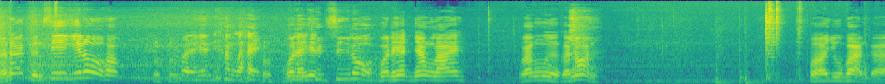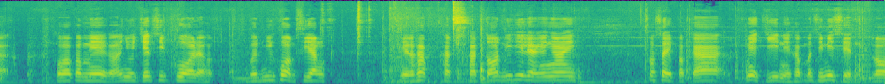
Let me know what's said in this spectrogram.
นะฮะขึ้นสี่กิโลครับบ่ได้เฮ็ดหยังไรบ่ได้เฮ็ดน้ำหนักขึ้นซีโร่บ่ได้เฮ็ดหยังไร วางมือก็นอนพออยู่บ้านก็พ่อกับแม่ก็อายุเจ็ดสิบกว่าแล้วเบิ่นมีความเสี่ยงนี่นะครับขัดขัดตอนวิธีแรกง่ายๆเขาใส่ปากกาเมจินี่ครับมันสิมีเส้นรอ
